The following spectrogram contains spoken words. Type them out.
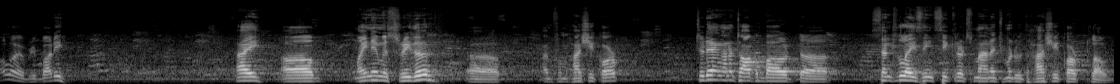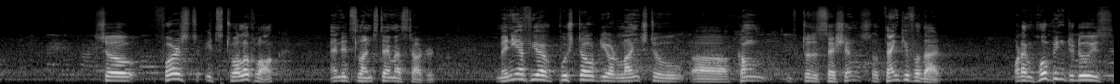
Hello, everybody. Hi, uh, my name is Sridhar. Uh, I'm from HashiCorp. Today I'm going to talk about uh, centralizing secrets management with HashiCorp Cloud. So first, it's 12 o'clock and it's lunchtime has started. Many of you have pushed out your lunch to uh, come to the session, so thank you for that. What I'm hoping to do is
